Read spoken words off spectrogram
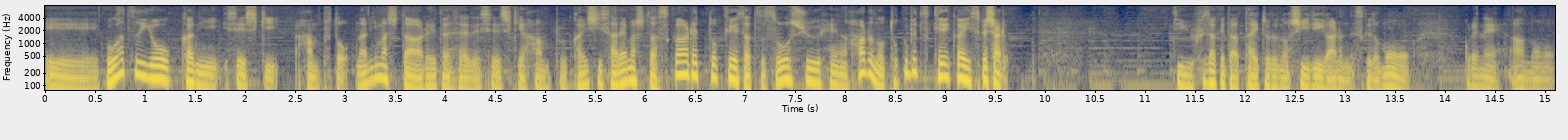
えー5月8日に正式頒布となりました。例大祭で正式頒布開始されました。スカーレット警察総集編春の特別警戒スペシャル。っていうふざけたタイトルの CD があるんですけどもこれねあの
